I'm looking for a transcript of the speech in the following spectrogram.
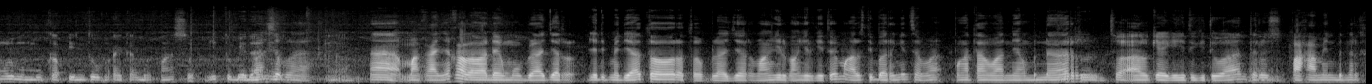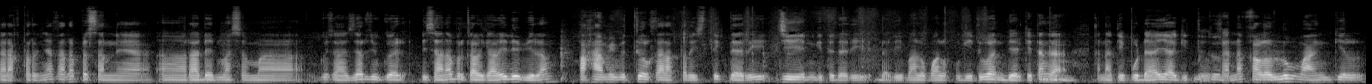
lu membuka pintu mereka buat masuk, gitu bedanya. masuk lah Heeh. Nah, makanya kalau ada yang mau belajar jadi mediator atau belajar manggil-manggil gitu emang harus dibarengin sama pengetahuan yang benar soal kayak gitu-gituan, terus pahamin bener karakternya karena pesannya eh, Raden Mas sama Gus Azhar juga di sana berkali-kali dia bilang pahami betul karakteristik dari jin gitu dari dari makhluk-makhluk begituan biar kita nggak kena tipu daya gitu. Betul. Karena kalau lu manggil,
